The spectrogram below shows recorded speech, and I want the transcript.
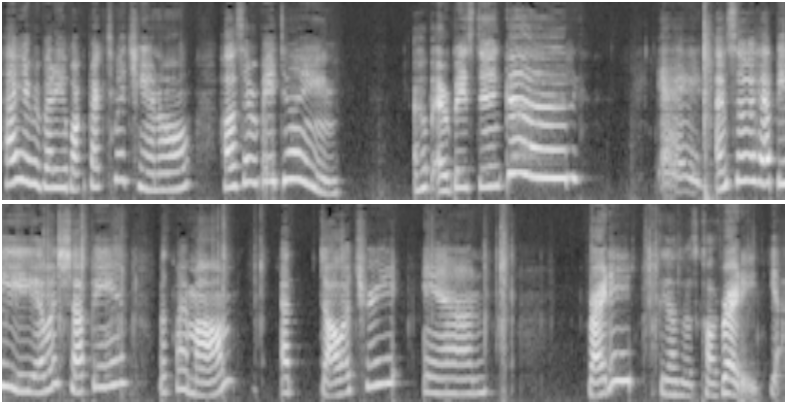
Hi everybody, welcome back to my channel. How's everybody doing? I hope everybody's doing good. Yay! I'm so happy. I went shopping with my mom at Dollar Tree and Friday. I think that's what it's called. Friday, yeah.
